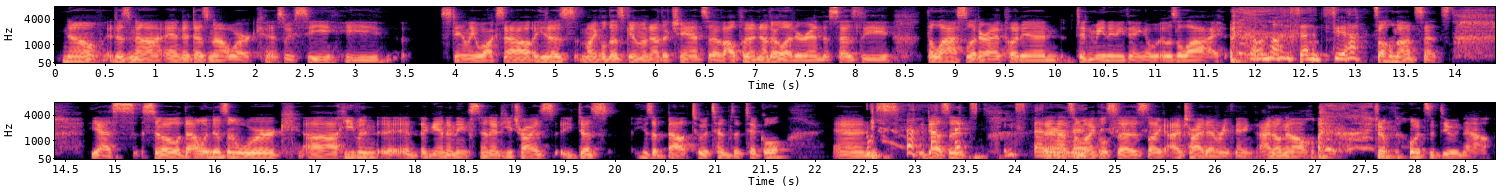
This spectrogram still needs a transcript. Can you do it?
No, it does not, and it does not work. As we see, he Stanley walks out. He does. Michael does give him another chance of I'll put another letter in that says the the last letter I put in didn't mean anything. It, it was a lie. It's all nonsense. Yeah, it's all nonsense. Yes. So that one doesn't work. Uh, he even again in the extended, he tries. He does. He's about to attempt to tickle, and he doesn't. and that's what Michael says. Like I tried everything. I don't know. I don't know what to do now.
